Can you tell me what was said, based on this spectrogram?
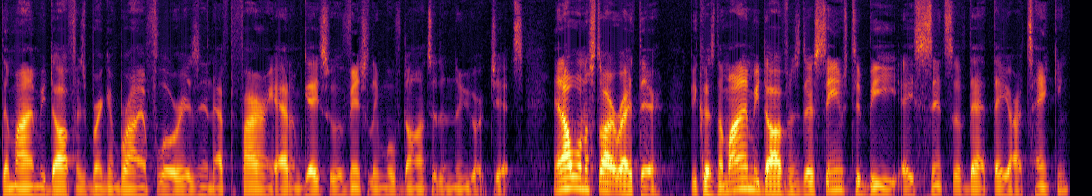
The Miami Dolphins bringing Brian Flores in after firing Adam Gase, who eventually moved on to the New York Jets. And I want to start right there because the Miami Dolphins, there seems to be a sense of that they are tanking.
